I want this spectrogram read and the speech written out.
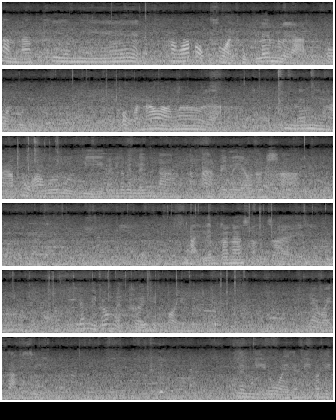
สำนักพิมพ์นี้เพราะว่าปกสวยทุกเล่มเลยอะทุกคนดูดิ ปกมันน่ารักมากเลยอะ เล่มนี้นะ Four Hour Work Week อันนี้ก็เป็นเล่มดังอ่านไปแล้วนะคะ หลายเล่มก็น่าสนใจ เล่มนี้ก็เหมือนเคยเห็นบ่อยแต่ไว้สามสี่เล่มนี้ด้วยเล่มนี้ก็เห็น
